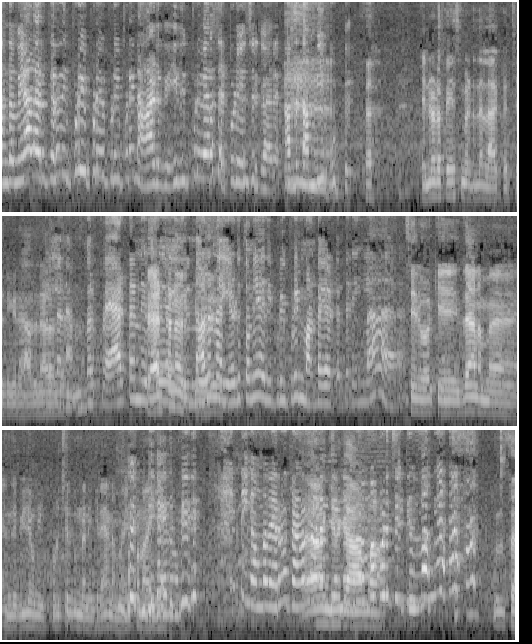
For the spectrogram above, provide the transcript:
அந்த மேல இருக்கிறது இப்படி இப்படி இப்படி இப்படி நாடுது. இது இப்படி வேற செட் பண்ணி வச்சிருக்காரு. அந்த தம்பியை கூப்பிட்டு. என்னோட ஃபேஸ் மட்டும் தான் லாக் வச்சிருக்கிறேன். அதனால. நம்பர் பேட்டர்ன் இருக்கு. இருந்தாலும் நான் எடுத்தோனே அது இப்படி இப்படின்னு மண்டையாட்டம் தெரியுங்களா? சரி ஓகே இதான் நம்ம இந்த வீடியோ உங்களுக்கு பிடிச்சிருக்கும்னு நினைக்கிறேன். நம்ம இப்போ வாங்கிருக்கோம் நீங்க கடன் வாங்கியிருக்க, வாங்கியிருக்கீங்க. ரொம்ப. பிடிச்சிருக்குங்க புதுசா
